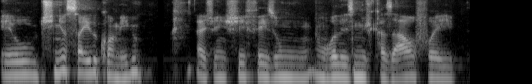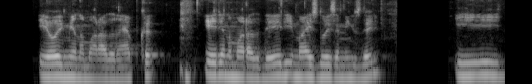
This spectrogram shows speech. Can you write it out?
Eu tinha saído com um amigo, a gente fez um, um rolezinho de casal, foi eu e minha namorada na época, ele a namorada dele e mais dois amigos dele. E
